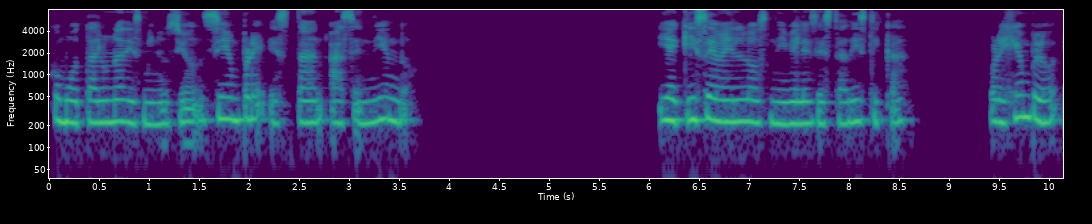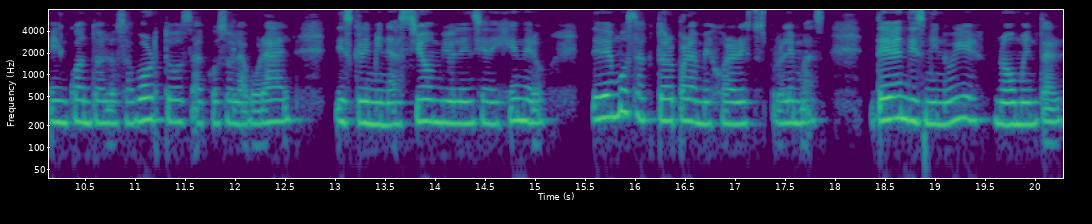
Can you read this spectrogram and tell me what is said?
como tal una disminución, siempre están ascendiendo. Y aquí se ven los niveles de estadística. Por ejemplo, en cuanto a los abortos, acoso laboral, discriminación, violencia de género, debemos actuar para mejorar estos problemas. Deben disminuir, no aumentar.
